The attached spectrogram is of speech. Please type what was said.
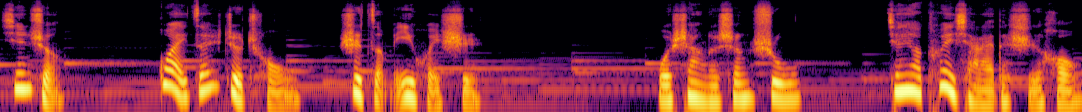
先生，怪哉这虫是怎么一回事？我上了生疏，将要退下来的时候，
